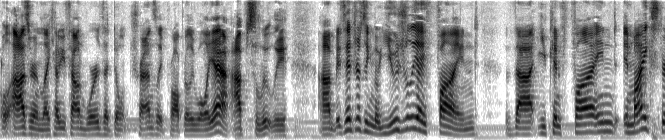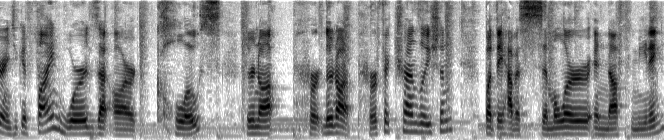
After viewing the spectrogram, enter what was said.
well azrin like have you found words that don't translate properly? Well yeah absolutely. Um, it's interesting though. Usually i find that you can find in my experience you can find words that are close. They're not per- they're not a perfect translation but they have a similar enough meaning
